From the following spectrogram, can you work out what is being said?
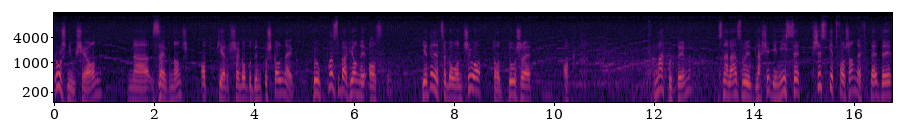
Różnił się on na zewnątrz od pierwszego budynku szkolnego. Był pozbawiony ozdób. Jedyne, co go łączyło, to duże okna. W gmachu tym znalazły dla siebie miejsce wszystkie tworzone wtedy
